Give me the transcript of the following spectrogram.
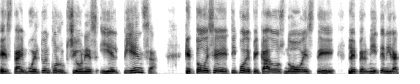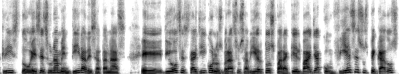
está envuelto en corrupciones y él piensa que todo ese tipo de pecados no este, le permiten ir a Cristo. Esa es una mentira de Satanás. Eh, Dios está allí con los brazos abiertos para que él vaya, confiese sus pecados,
